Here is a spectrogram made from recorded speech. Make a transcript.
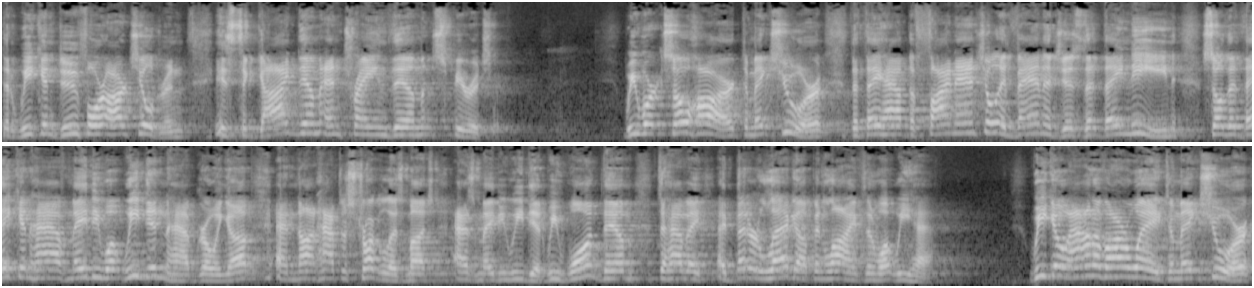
that we can do for our children is to guide them and train them spiritually. We work so hard to make sure that they have the financial advantages that they need so that they can have maybe what we didn't have growing up and not have to struggle as much as maybe we did. We want them to have a, a better leg up in life than what we had. We go out of our way to make sure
